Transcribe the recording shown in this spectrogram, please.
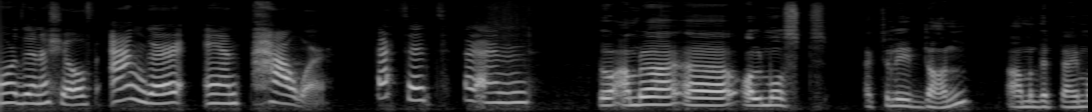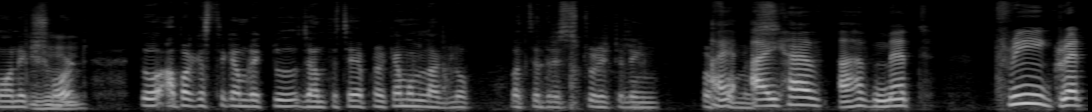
more than a show of anger and power. That's it. The end. তো আমরা অলমোস্ট অ্যাকচুয়ালি ডান আমাদের টাইম অনেক শর্ট তো আপার কাছ থেকে আমরা একটু জানতে চাই আপনার কেমন লাগলো বাচ্চাদের স্টোরি টেলিং I, I have I have met three great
